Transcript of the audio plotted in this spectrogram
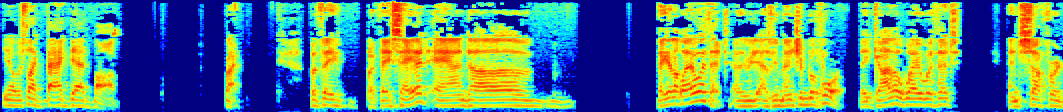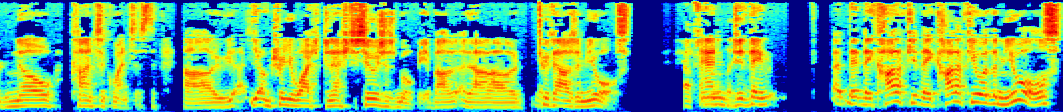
You know, it was like Baghdad Bob but they but they say it and uh, they got away with it as we, as we mentioned before. They got away with it and suffered no consequences. Uh, I'm sure you watched Dinesh D'Souza's movie about uh, 2,000 mules. Absolutely. And did they, uh, they? They caught a few. They caught a few of the mules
